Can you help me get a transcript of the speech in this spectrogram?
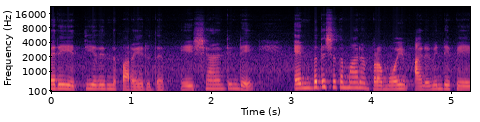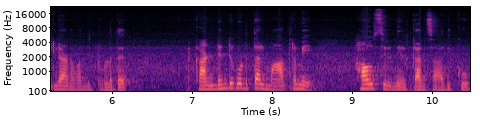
വരെ എത്തിയതെന്ന് പറയരുത്. ഏഷ്യാനെറ്റിന്റെ എൺപത് ശതമാനം പ്രൊമോയും അനുവിന്റെ പേരിലാണ് വന്നിട്ടുള്ളത്. കണ്ടന്റ് കൊടുത്താൽ മാത്രമേ ഹൗസിൽ നിൽക്കാൻ സാധിക്കൂ.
